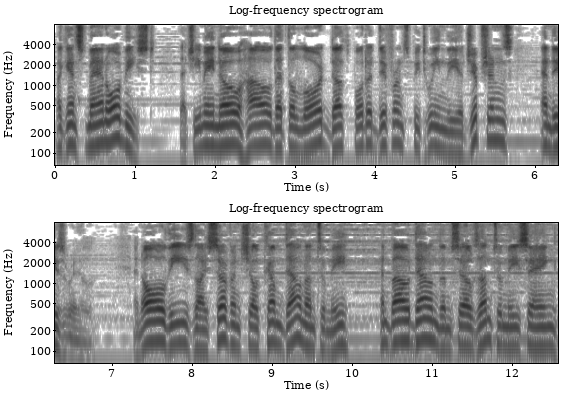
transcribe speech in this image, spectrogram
against man or beast, that ye may know how that the Lord doth put a difference between the Egyptians and Israel. And all these thy servants shall come down unto me, and bow down themselves unto me, saying,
